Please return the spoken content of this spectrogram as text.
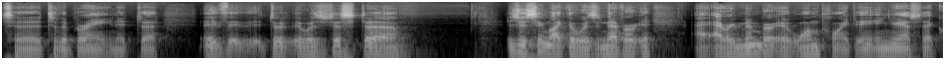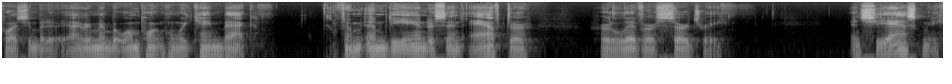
to to the brain. It uh, it, it, it, was just uh, it just seemed like there was never. I, I remember at one point, and you asked that question, but I remember at one point when we came back from MD Anderson after her liver surgery, and she asked me,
